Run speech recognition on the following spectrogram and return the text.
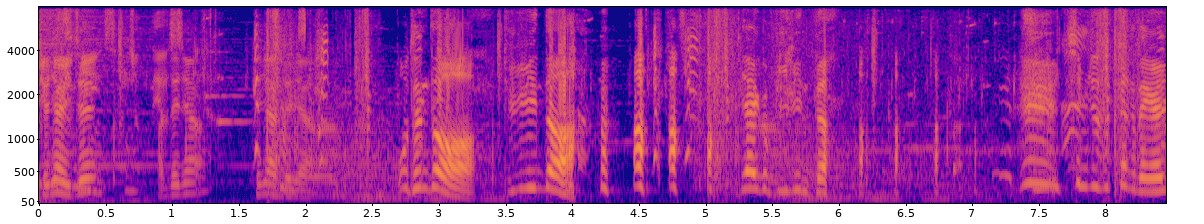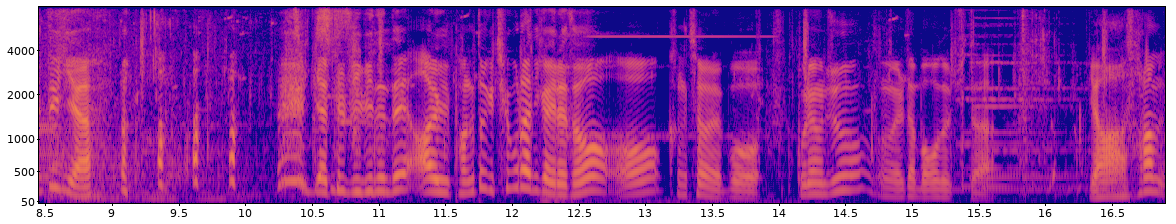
되냐 이제? 안 되냐? 되냐 안 되냐? 오 된다. 비빈다. 야 이거 비빈다. 심지어 숙작 내가 1등이야. 야들 비비는데? 아유 방떡이 최고라니까 이래서 어 강철 뭐 고량주 어, 일단 먹어둡시다. 야 사람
